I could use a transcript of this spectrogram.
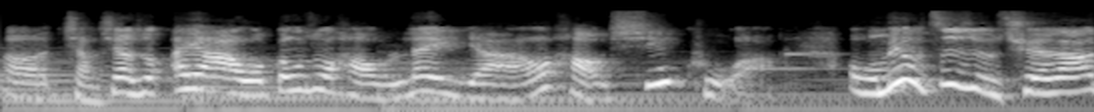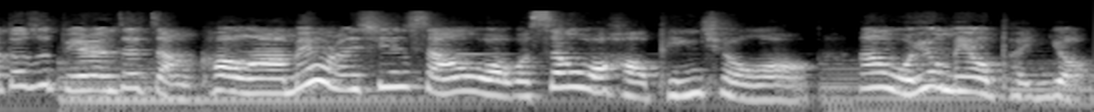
呃，想象说，哎呀，我工作好累呀，我好辛苦啊，我没有自主权啊，都是别人在掌控啊，没有人欣赏我，我生活好贫穷哦，那我又没有朋友，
